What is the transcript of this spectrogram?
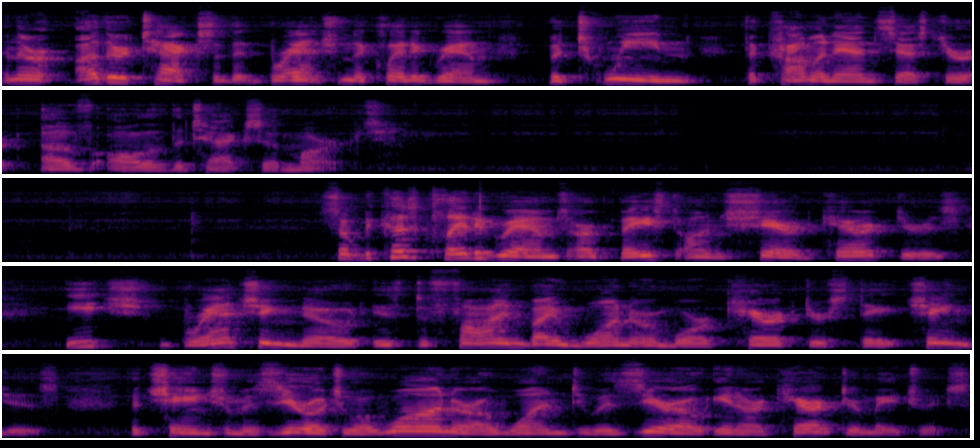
And there are other taxa that branch from the cladogram between the common ancestor of all of the taxa marked. So because cladograms are based on shared characters, each branching node is defined by one or more character state changes. The change from a 0 to a 1 or a 1 to a 0 in our character matrix.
